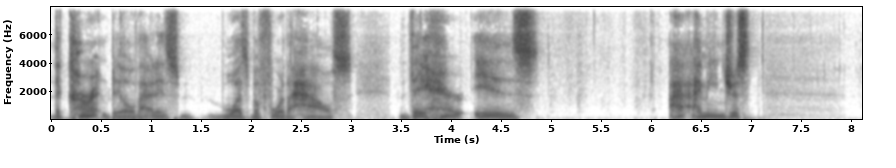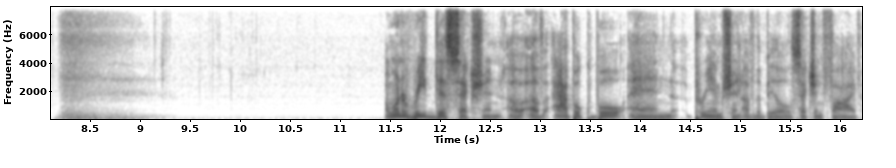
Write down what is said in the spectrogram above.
the current bill that is was before the House, there is I, I mean just I want to read this section of, of, applicable and preemption of the bill, section 5,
